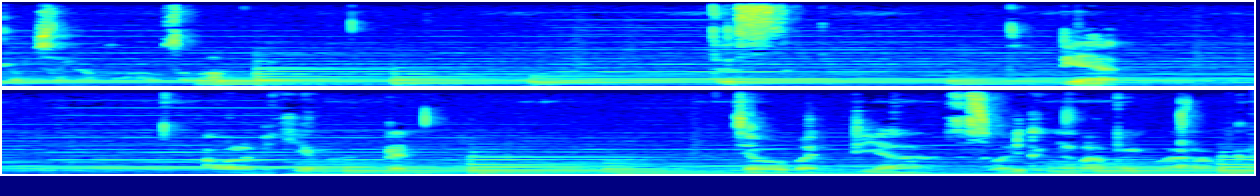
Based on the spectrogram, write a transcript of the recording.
kamu sayang sama aku. Terus dia awalnya mikir dan jawaban dia sesuai dengan apa yang gue harapkan.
